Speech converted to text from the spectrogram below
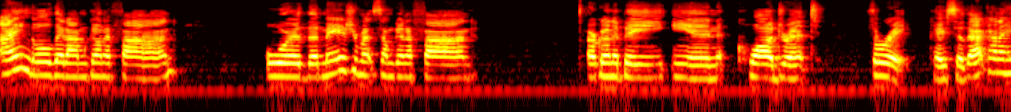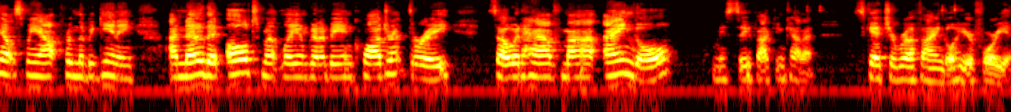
angle that I'm going to find or the measurements I'm going to find are going to be in quadrant three. Okay, so that kind of helps me out from the beginning. I know that ultimately I'm going to be in quadrant three. So I would have my angle. Let me see if I can kind of sketch a rough angle here for you.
